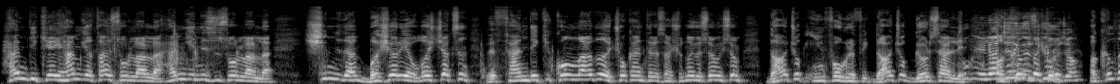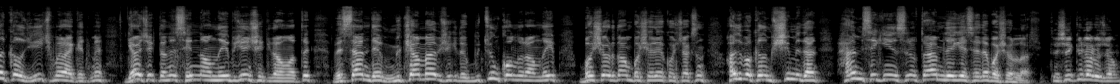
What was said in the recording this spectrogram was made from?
Hem dikey hem yatay sorularla hem yeni nesil sorularla şimdiden başarıya ulaşacaksın ve fendeki konularda da çok enteresan. Şunu da göstermek istiyorum. Daha çok infografik, daha çok görselli. Çok eğlenceli akılda gözüküyor kal- hocam. Akılda kalıcı hiç merak etme. Gerçekten de senin anlayabileceğin şekilde anlattık ve sen de mükemmel bir şekilde bütün konuları anlayıp başarıdan başarıya koşacaksın. Hadi bakalım şimdiden hem 8. sınıfta hem LGS'de başarılar. Teşekkürler hocam.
